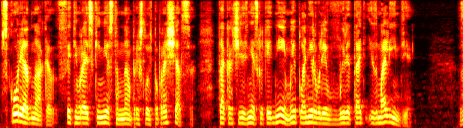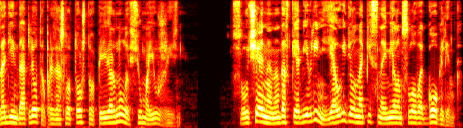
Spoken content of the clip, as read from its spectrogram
Вскоре, однако, с этим райским местом нам пришлось попрощаться, так как через несколько дней мы планировали вылетать из Малинди. За день до отлета произошло то, что перевернуло всю мою жизнь. Случайно на доске объявлений я увидела написанное мелом слово «гоглинг»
